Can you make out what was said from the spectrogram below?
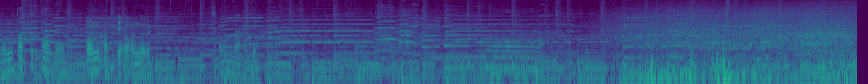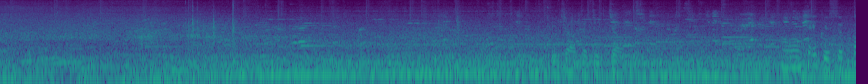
너무 따뜻하고 봄 같아요 오늘. 좋은 날이야 있을까?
